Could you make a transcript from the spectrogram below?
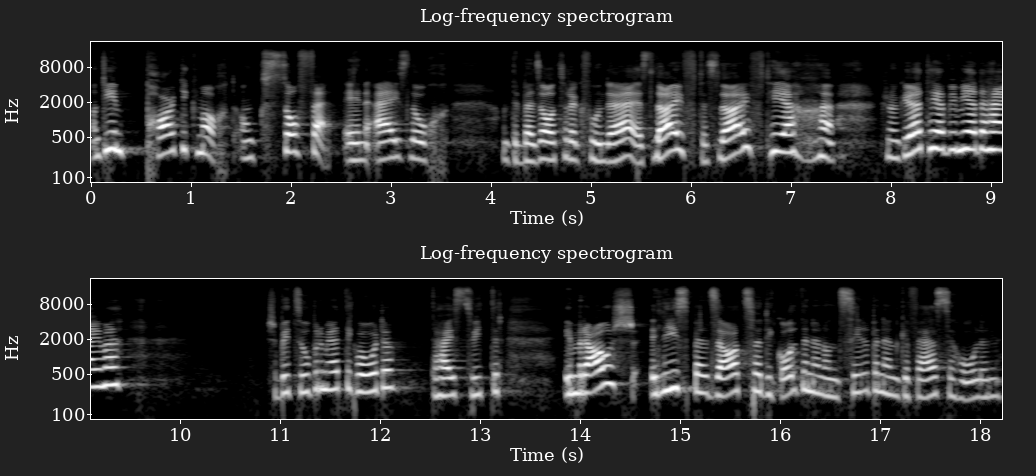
Und die haben Party gemacht und gesoffen in ein Loch. Und der Belsatzer hat gefunden, hey, es läuft, es läuft hier. Noch gut hier bei mir daheim. Ist ein bisschen übermütig geworden. Da heißt es weiter, im Rausch ließ Belsatzer die goldenen und silbernen Gefäße holen,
